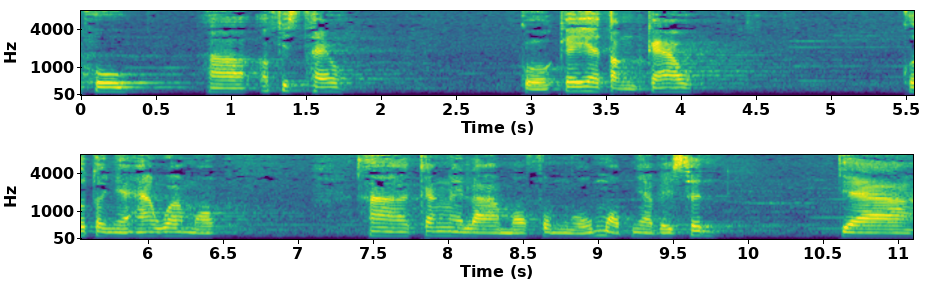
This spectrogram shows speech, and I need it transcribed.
khu uh, office theo của cái tầng cao của tòa nhà Aqua 1 à, căn này là một phòng ngủ một nhà vệ sinh. Và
